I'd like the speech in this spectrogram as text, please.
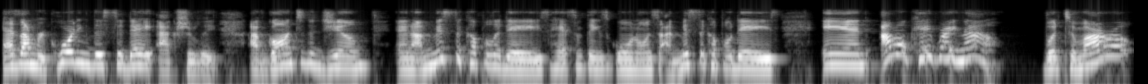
As I'm recording this today, actually, I've gone to the gym and I missed a couple of days, had some things going on. So I missed a couple of days and I'm okay right now. But tomorrow,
